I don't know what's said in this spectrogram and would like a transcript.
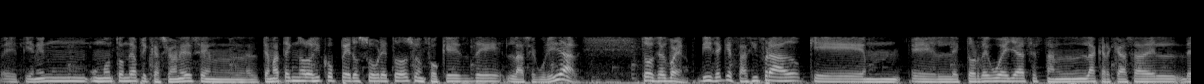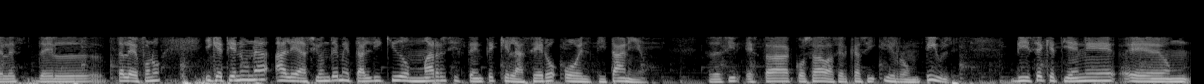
eh, tienen un, un montón de aplicaciones en el tema tecnológico, pero sobre todo su enfoque es de la seguridad. Entonces, bueno, dice que está cifrado, que mm, el lector de huellas está en la carcasa del, del teléfono y que tiene una aleación de metal líquido más resistente que el acero o el titanio. Es decir, esta cosa va a ser casi irrompible. Dice que tiene eh, un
